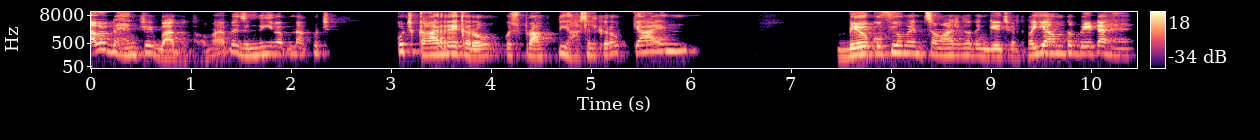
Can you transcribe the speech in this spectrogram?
अब बहन एक बात बताओ। मैं अपनी ज़िंदगी में अपना कुछ कुछ कार्य करो कुछ प्राप्ति हासिल करो। क्या इन बेवकूफियों में समाज के साथ एंगेज करते भैया हम तो बेटा हैं।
